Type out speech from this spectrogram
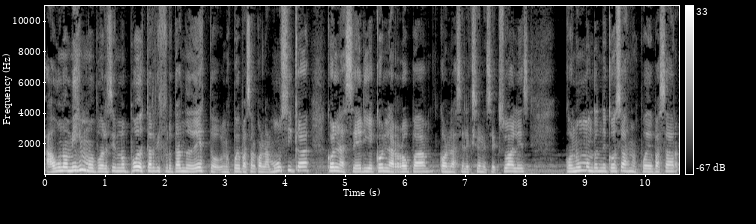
a uno mismo por decir no puedo estar disfrutando de esto. Nos puede pasar con la música, con la serie, con la ropa, con las elecciones sexuales, con un montón de cosas nos puede pasar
